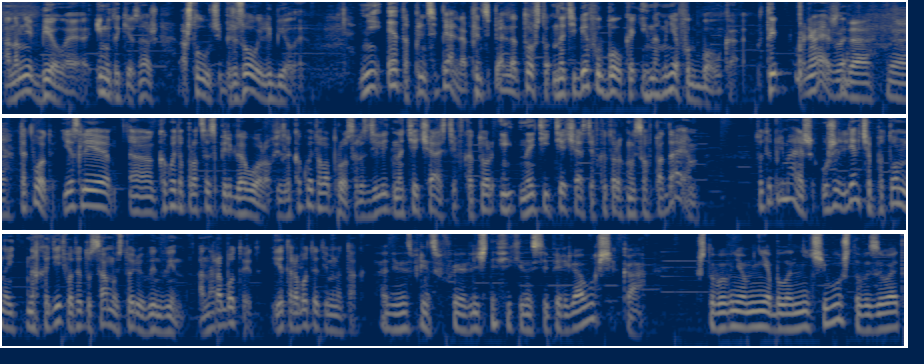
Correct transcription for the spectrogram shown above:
а на мне белая. И мы такие, знаешь, а что лучше, бирюзовая или белая? Не это принципиально. Принципиально то, что на тебе футболка и на мне футболка. Ты понимаешь, да? Да, да. Так вот, если э, какой-то процесс переговоров, если какой-то вопрос разделить на те части, в которых, и найти те части, в которых мы совпадаем, то ты понимаешь, уже легче потом най- находить вот эту самую историю win-win. Она работает. И это работает именно так. Один из принципов личной эффективности переговорщика чтобы в нем не было ничего, что вызывает,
